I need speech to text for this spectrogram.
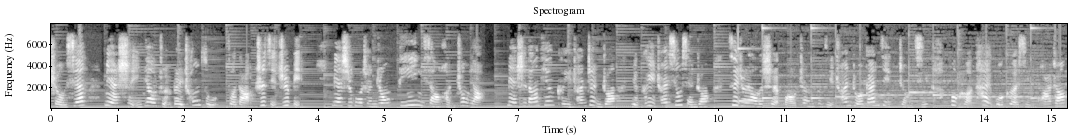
首先，面试一定要准备充足，做到知己知彼。面试过程中，第一印象很重要。面试当天可以穿正装，也可以穿休闲装。最重要的是保证自己穿着干净整齐，不可太过个性夸张。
